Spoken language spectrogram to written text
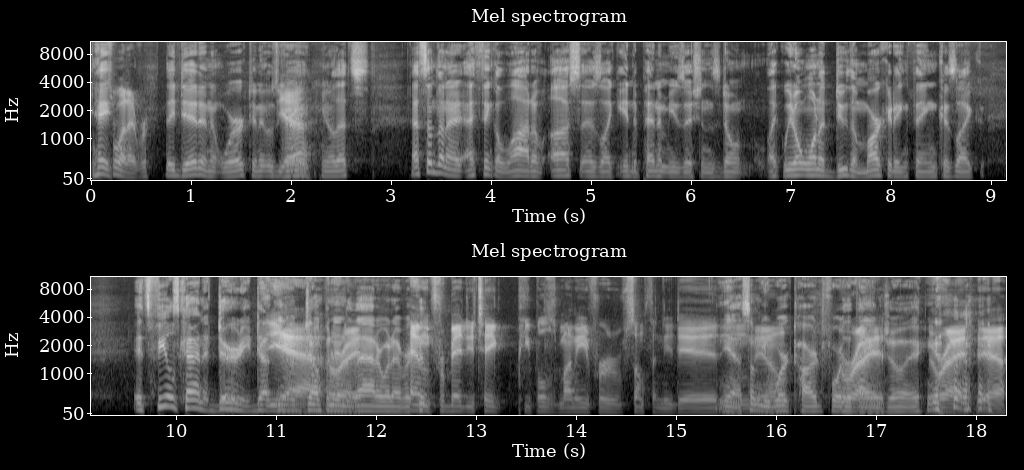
Hey. it's whatever. they did and it worked and it was Yeah. great you know that's that's something I, I think a lot of us as like independent musicians don't like. We don't want to do the marketing thing because like it feels kind of dirty, du- you know, Yeah, jumping into that or whatever. Heaven forbid you take people's money for something you did. yeah, and, something you, know. worked hard for that right. they enjoy. right. Yeah.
